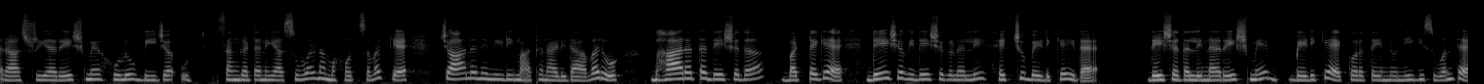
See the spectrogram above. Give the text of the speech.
ರಾಷ್ಟ್ರೀಯ ರೇಷ್ಮೆ ಹುಳು ಬೀಜ ಉತ್, ಸಂಘಟನೆಯ ಸುವರ್ಣ ಮಹೋತ್ಸವಕ್ಕೆ ಚಾಲನೆ ನೀಡಿ ಮಾತನಾಡಿದ ಅವರು, ಭಾರತ ದೇಶದ ಬಟ್ಟೆಗೆ ದೇಶ ವಿದೇಶಗಳಲ್ಲಿ ಹೆಚ್ಚು ಬೇಡಿಕೆ ಇದೆ. ದೇಶದಲ್ಲಿನ ರೇಷ್ಮೆ ಬೇಡಿಕೆ ಕೊರತೆಯನ್ನು ನೀಗಿಸುವಂತೆ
